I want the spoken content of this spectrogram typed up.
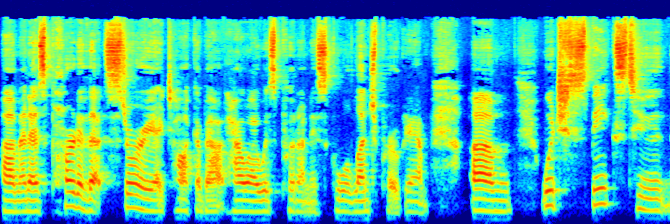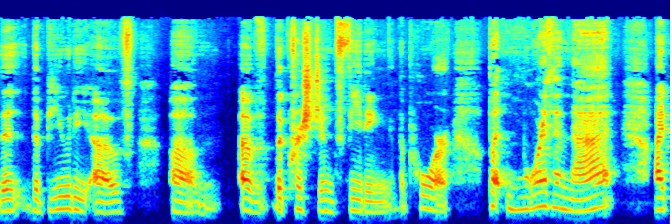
um, and as part of that story, I talk about how I was put on a school lunch program, um, which speaks to the, the beauty of, um, of the Christian feeding the poor. But more than that, I,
